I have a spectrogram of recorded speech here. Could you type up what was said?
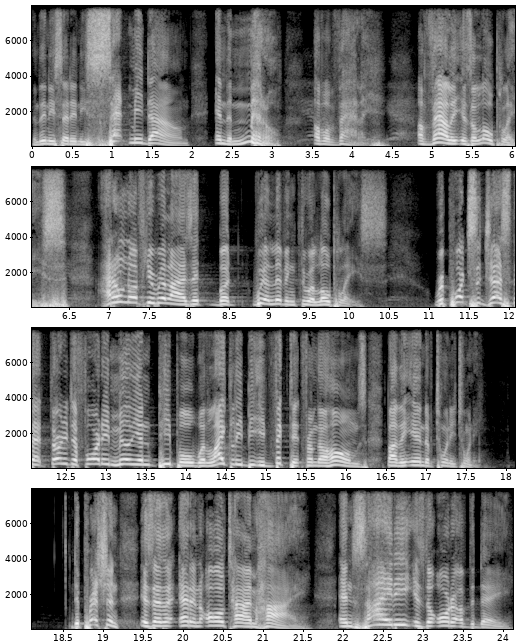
And then he said, and he set me down in the middle of a valley. A valley is a low place. I don't know if you realize it, but we're living through a low place. Reports suggest that 30 to 40 million people will likely be evicted from their homes by the end of 2020. Depression is at an all time high. Anxiety is the order of the day.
